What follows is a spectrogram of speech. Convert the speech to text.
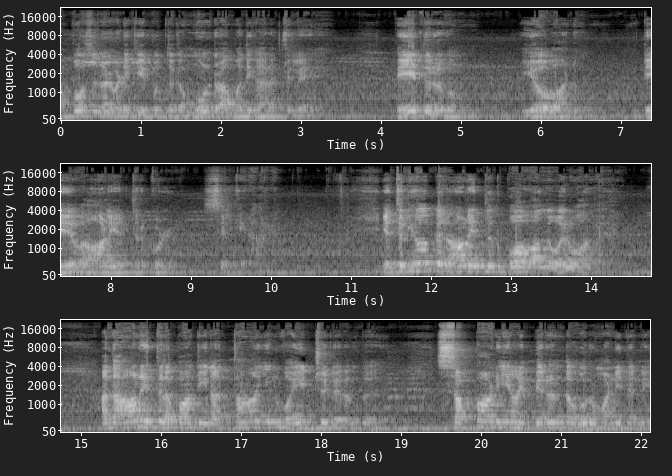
அப்போஸ் நடவடிக்கை புத்தகம் மூன்றாம் அதிகாரத்திலே பேதுருவும் யோவானும் தேவ ஆலயத்திற்குள் செல்கிறார்கள். எத்தனையோ பேர் ஆலயத்துக்கு போவாங்க வருவாங்க. அந்த ஆலயத்தில் பார்த்தீங்கன்னா தாயின் வயிற்றிலிருந்து சப்பானியாய் பிறந்த ஒரு மனிதனை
